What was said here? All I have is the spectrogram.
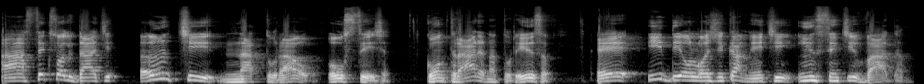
a sexualidade antinatural, ou seja, contrária à natureza, é ideologicamente incentivada.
